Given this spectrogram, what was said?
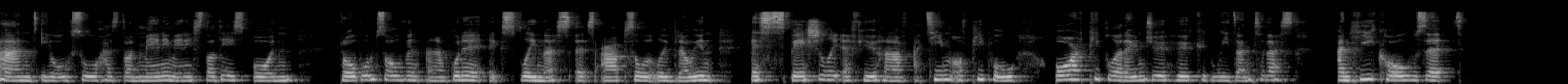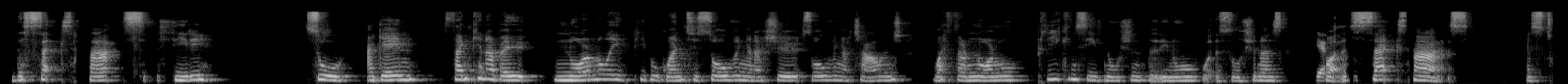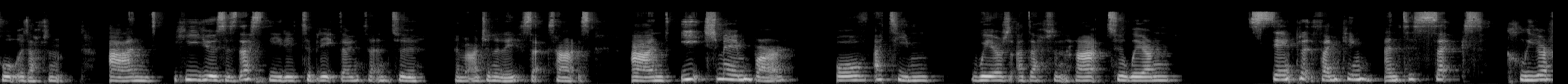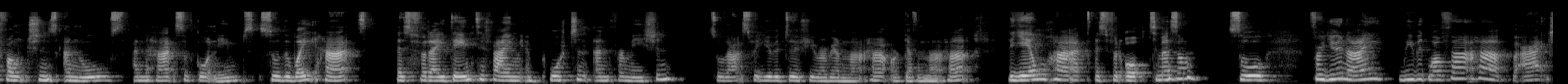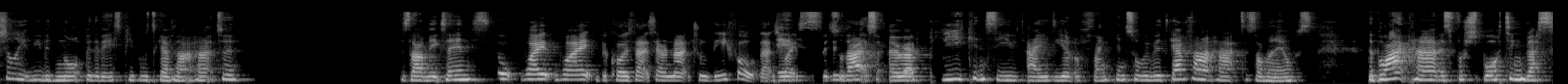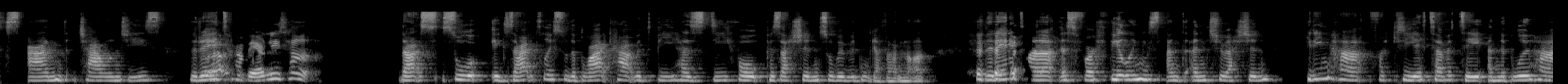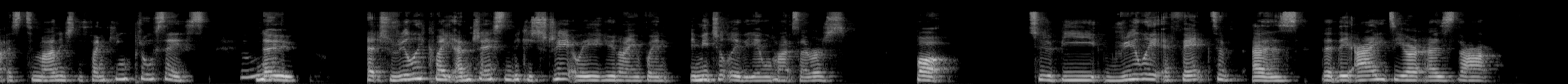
And he also has done many, many studies on problem solving. And I'm going to explain this. It's absolutely brilliant, especially if you have a team of people or people around you who could lead into this. And he calls it the six hats theory. So, again, thinking about normally people go into solving an issue, solving a challenge with their normal preconceived notion that they know what the solution is. But the six hats is totally different. And he uses this theory to break down to, into imaginary six hats. And each member of a team wears a different hat to learn separate thinking into six clear functions and roles, and the hats have got names. So the white hat is for identifying important information. So that's what you would do if you were wearing that hat or given that hat. The yellow hat is for optimism. So for you and I, we would love that hat, but actually, we would not be the best people to give that hat to. Does that make sense? So why why because that's our natural default. That's yes. why so that's our preconceived idea of thinking. So we would give that hat to someone else. The black hat is for spotting risks and challenges. The red well, hat Bernie's hat. That's so exactly. So the black hat would be his default position. So we wouldn't give him that. The red hat is for feelings and intuition, green hat for creativity, and the blue hat is to manage the thinking process. Ooh. Now, it's really quite interesting because straight away you and I went immediately the yellow hat's ours. But to be really effective is that the idea is that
